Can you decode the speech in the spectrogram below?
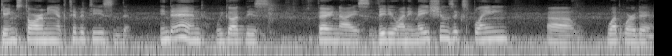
game storming activities. In the end, we got this very nice video animations explaining uh, what were the,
